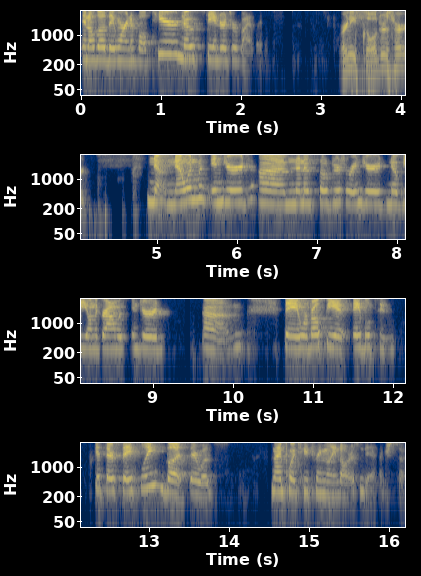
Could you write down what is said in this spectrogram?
And although they weren't involved here, no standards were violated. Were any soldiers hurt? No, no one was injured. Um, none of the soldiers were injured. Nobody on the ground was injured. Um, they were both be able to get there safely, but there was $9.23 million in damage. So,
